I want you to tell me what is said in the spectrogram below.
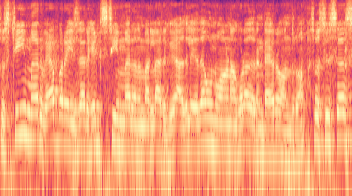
So steamer vaporiser head steamer அந்த மாதிரிலாம் இருக்குது அதில் ஏதாவது ஒன்று வாங்கினா கூட அது ரெண்டாயிரம் வந்துடும் ஸோ சிசர்ஸ்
